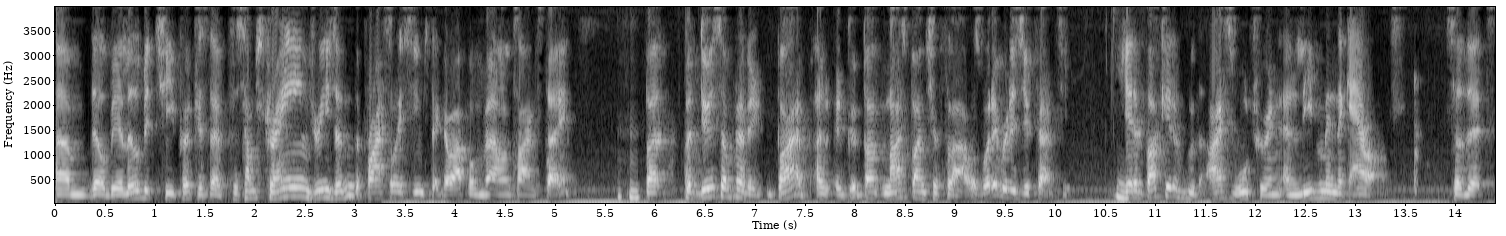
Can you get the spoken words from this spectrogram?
Um, they'll be a little bit cheaper because for some strange reason, the price always seems to go up on Valentine's Day. But but do something. Buy a, a good, bun- nice bunch of flowers, whatever it is you fancy. Get a bucket of, with ice water in and leave them in the garage, so that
